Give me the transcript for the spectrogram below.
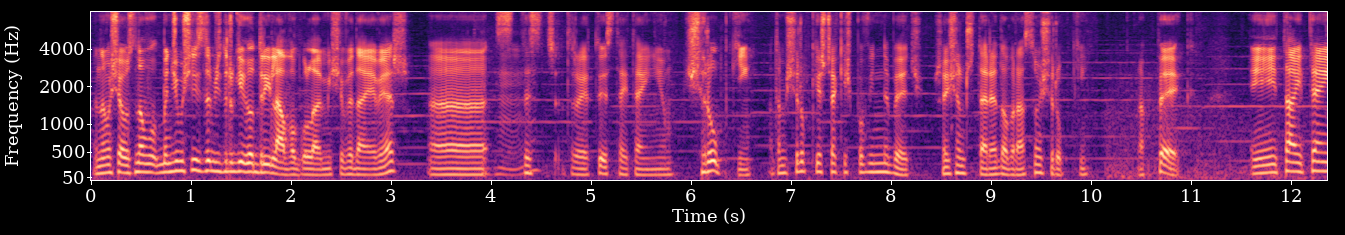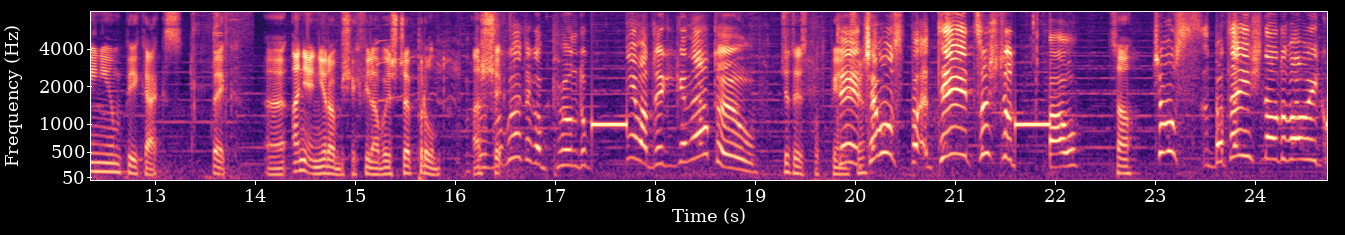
Będę musiał znowu, będziemy musieli zrobić drugiego drilla w ogóle, mi się wydaje, wiesz? Eee, Mhm. to jest, czekaj, tu jest titanium. Śrubki. A tam śrubki jeszcze jakieś powinny być. 64, dobra, są śrubki. Dobra, pyk. I titanium pickaxe. Pyk. E, a nie, nie robi się chwila, bo jeszcze prąd. Aż się... w ogóle tego prądu k- nie ma, to jaki generator. Gdzie to jest podpięcie? Ty, czemu spa... Ty, coś tu d***ał? Co? Czemu s- baterie się naładowały i k-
